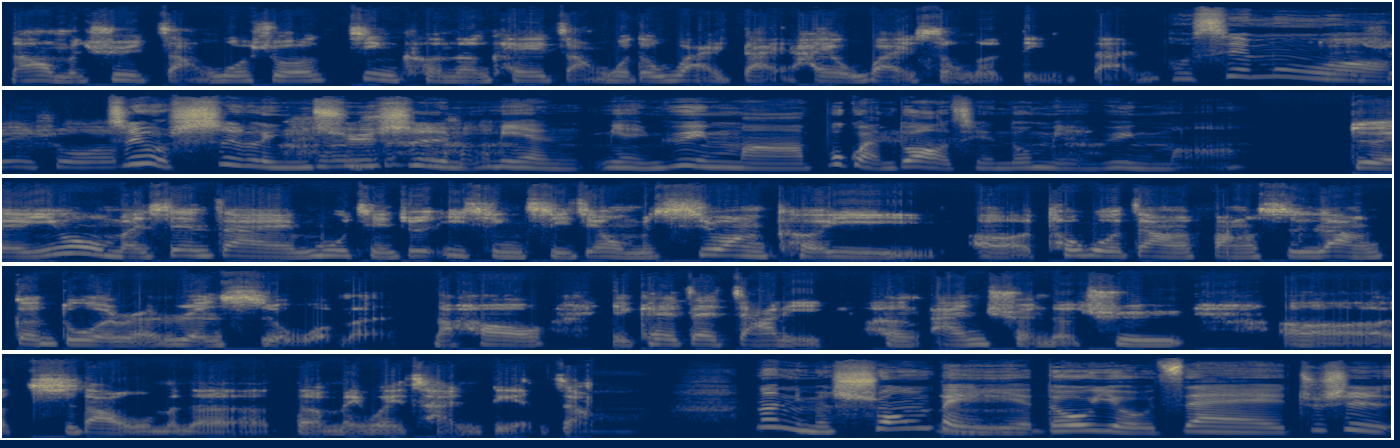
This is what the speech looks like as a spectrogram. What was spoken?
然后我们去掌握说尽可能可以掌握的外带还有外送的订单。好羡慕哦！所以说只有市林区是免 免运吗？不管多少钱都免运吗？对，因为我们现在目前就是疫情期间，我们希望可以呃透过这样的方式，让更多的人认识我们，然后也可以在家里很安全的去呃吃到我们的的美味餐点这样。那你们双北也都有在，嗯、就是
